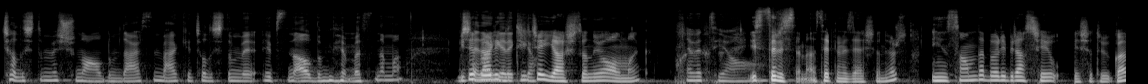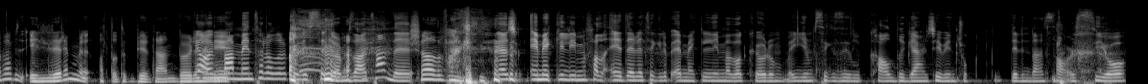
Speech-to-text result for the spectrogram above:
çalıştım ve şunu aldım dersin. Belki çalıştım ve hepsini aldım diyemezsin ama bir, bir de böyle gerekiyor. gittikçe yaşlanıyor olmak Evet ya. İster istemez hepimiz yaşlanıyoruz. İnsanda böyle biraz şey yaşatıyor. Galiba biz 50'lere mi atladık birden? Böyle ya hani... ben mental olarak öyle hissediyorum zaten de. Şu anda fark ediyorum. Gerçekten emekliliğimi falan E-Devlet'e girip emekliliğime bakıyorum ve 28 yıllık kaldığı gerçeği beni çok derinden sarsıyor.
